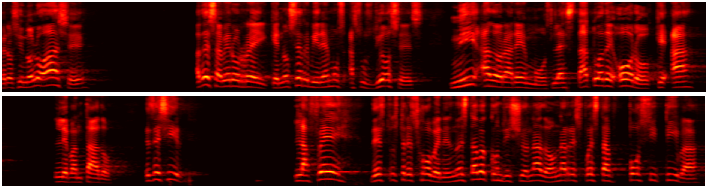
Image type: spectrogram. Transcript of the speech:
Pero si no lo hace, ha de saber, oh rey, que no serviremos a sus dioses, ni adoraremos la estatua de oro que ha levantado. Es decir, la fe de estos tres jóvenes no estaba condicionado a una respuesta positiva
